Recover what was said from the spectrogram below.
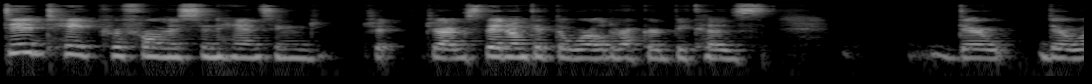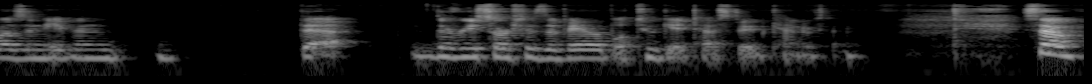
did take performance enhancing drugs, they don't get the world record because there there wasn't even the the resources available to get tested kind of thing. So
